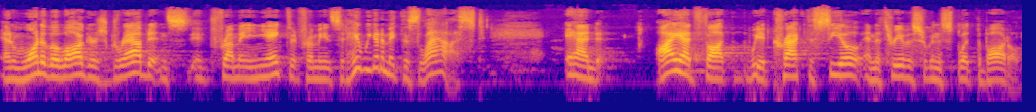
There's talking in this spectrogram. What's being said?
And one of the loggers grabbed it and, from me and yanked it from me and said, Hey, we got to make this last. And I had thought we had cracked the seal and the three of us were going to split the bottle.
